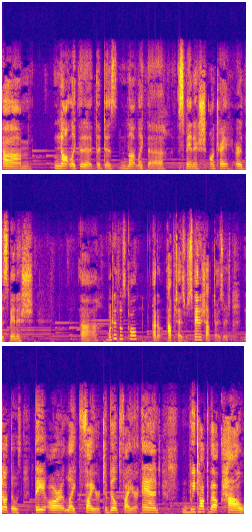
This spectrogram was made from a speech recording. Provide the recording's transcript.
um not like the the does not like the Spanish entree or the Spanish uh, what are those called? I don't appetizers, Spanish appetizers. Not those. They are like fire to build fire. And we talk about how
